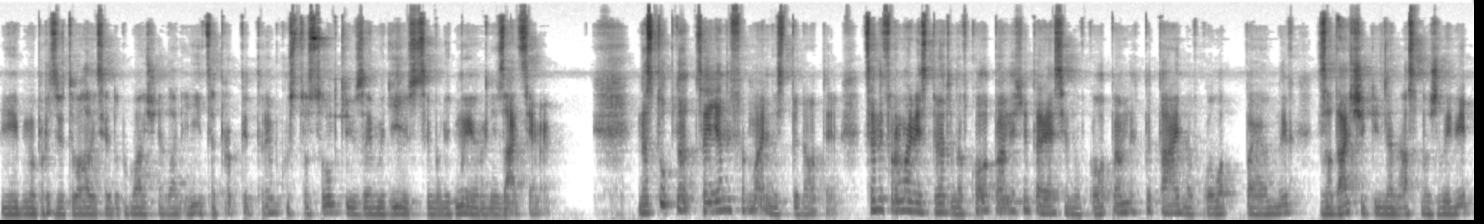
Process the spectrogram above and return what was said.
і ми прозвітувалися до побачення далі. Ні, це про підтримку стосунків, взаємодію з цими людьми і організаціями. Наступно це є неформальні спільноти. Це неформальні спільноти навколо певних інтересів, навколо певних питань, навколо певних задач, які для нас важливі.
